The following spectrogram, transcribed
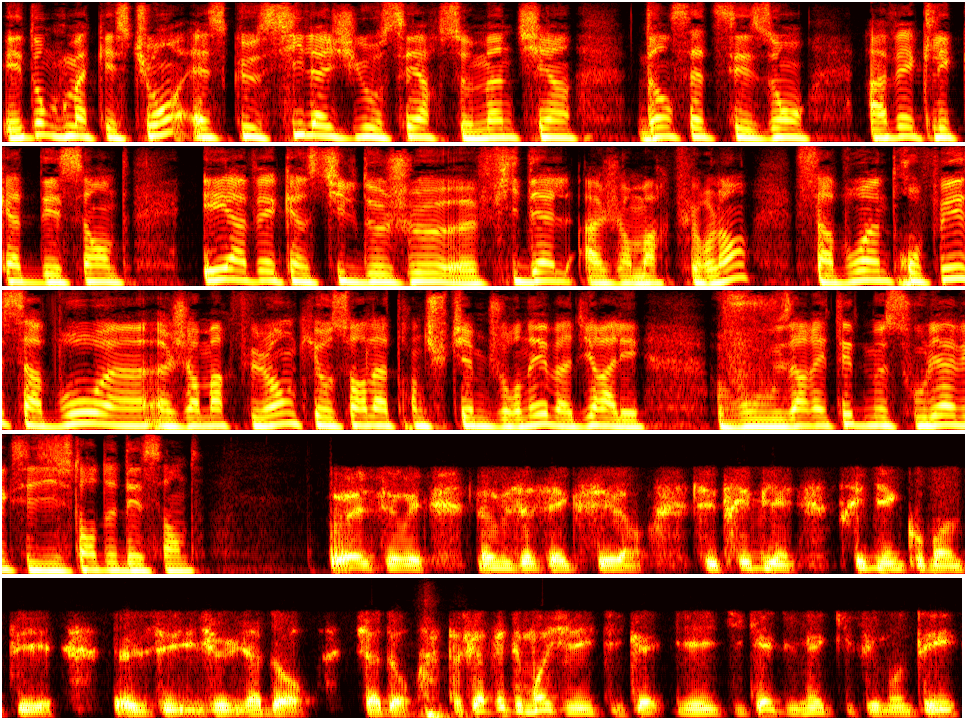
Et donc ma question, est-ce que si la JOCR se maintient dans cette saison avec les quatre descentes et avec un style de jeu euh, fidèle à Jean-Marc Furlan, ça vaut un trophée, ça vaut un, un Jean-Marc Furlan qui au sort de la 38e journée va dire allez, vous arrêtez de me saouler avec ces histoires de descente? Ouais, c'est vrai. Non, mais ça, c'est excellent. C'est très bien, très bien commenté. Euh, j'adore, j'adore. Parce qu'en fait, moi, j'ai l'étiquette, du mec qui fait monter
